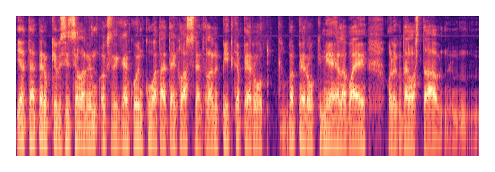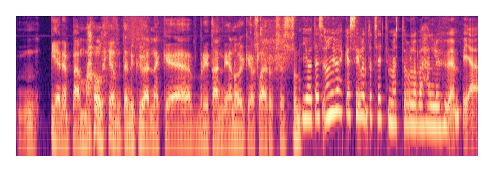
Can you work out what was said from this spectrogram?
ja tämä perukki oli siis sellainen, onko se ikään kuin kuvataiteen klassinen tällainen pitkä peruk, perukki miehellä vai oliko tällaista mm, pienempää mallia, mitä nykyään näkee Britannian oikeuslaitoksessa? Joo, tässä oli ehkä silloin 1700-luvulla vähän lyhyempiä,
